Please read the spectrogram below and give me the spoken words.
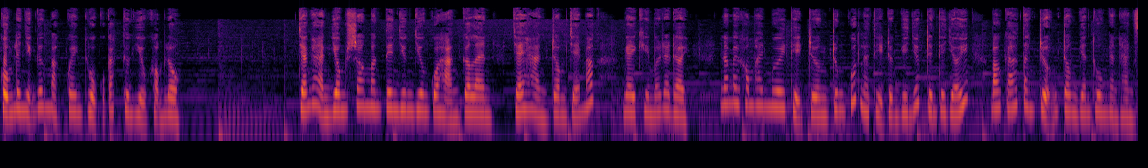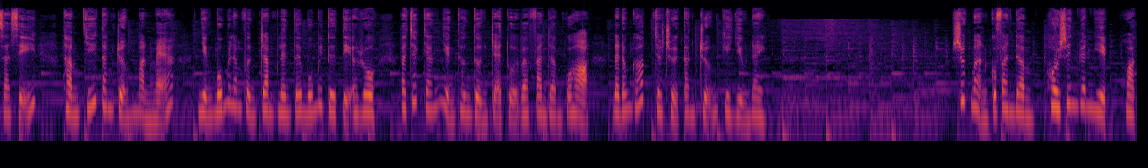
cũng là những gương mặt quen thuộc của các thương hiệu khổng lồ. Chẳng hạn dòng son mang tên Dương Dương của hãng Guerlain cháy hàng trong cháy mắt ngay khi mới ra đời. Năm 2020, thị trường Trung Quốc là thị trường duy nhất trên thế giới báo cáo tăng trưởng trong doanh thu ngành hàng xa xỉ, thậm chí tăng trưởng mạnh mẽ, những 45% lên tới 44 tỷ euro và chắc chắn những thân tượng trẻ tuổi và fandom của họ đã đóng góp cho sự tăng trưởng kỳ diệu này. Sức mạnh của fandom, hồi sinh doanh nghiệp hoặc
